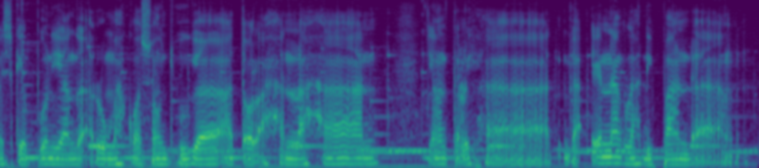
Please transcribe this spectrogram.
meskipun ya nggak rumah kosong juga atau lahan-lahan yang terlihat nggak enak lah dipandang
